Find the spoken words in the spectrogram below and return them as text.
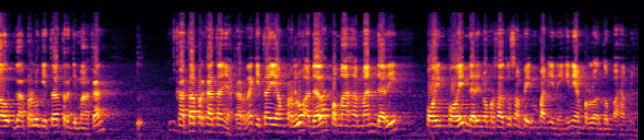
nggak perlu kita terjemahkan kata perkatanya karena kita yang perlu adalah pemahaman dari poin-poin dari nomor 1 sampai 4 ini. Ini yang perlu untuk pahami.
